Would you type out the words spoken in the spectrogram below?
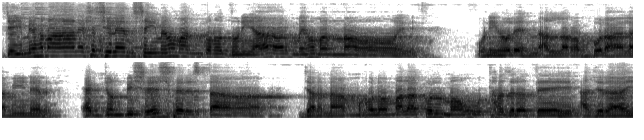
যেই মেহমান এসেছিলেন সেই মেহমান কোন দুনিয়ার মেহমান নয়। উনি হলেন আল্লাহ রব্বুল আলমিনের একজন বিশেষ ফেরেস্তা যার নাম হলো মালাকুল মৌত হজরতে আজরাই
